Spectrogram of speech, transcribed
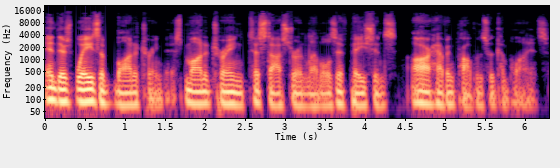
And there's ways of monitoring this, monitoring testosterone levels if patients are having problems with compliance.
